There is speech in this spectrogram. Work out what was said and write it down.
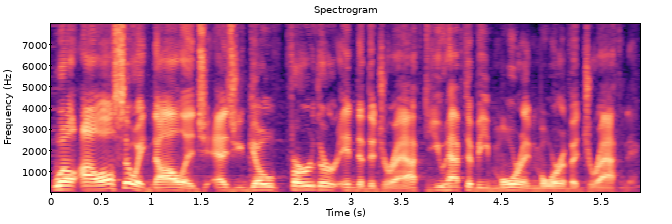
Well, I'll also acknowledge as you go further into the draft, you have to be more and more of a draftnik,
